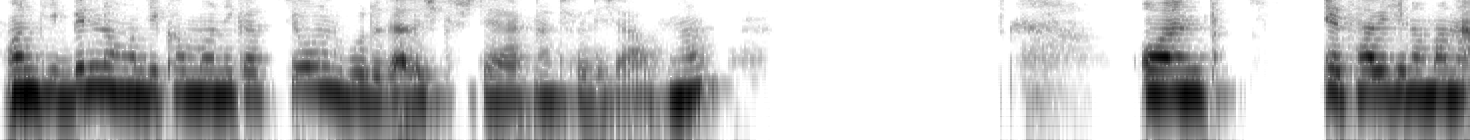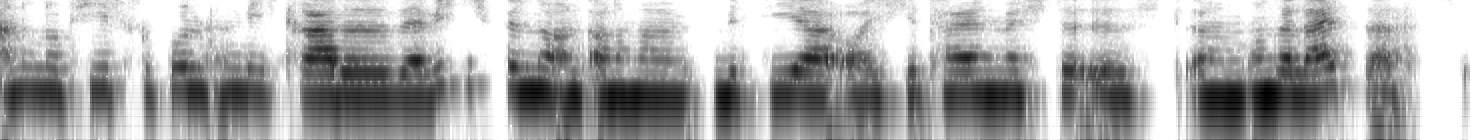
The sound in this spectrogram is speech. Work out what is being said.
Und die Bindung und die Kommunikation wurde dadurch gestärkt, natürlich auch. Ne? Und jetzt habe ich hier nochmal eine andere Notiz gefunden, die ich gerade sehr wichtig finde und auch nochmal mit dir euch hier teilen möchte, ist ähm, unser Leitsatz.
